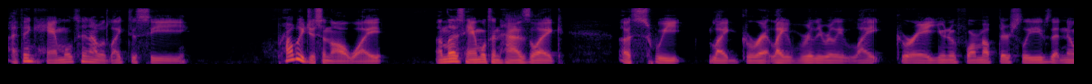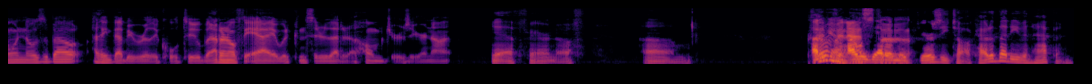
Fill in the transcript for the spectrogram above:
I think Hamilton, I would like to see probably just an all white, unless Hamilton has like a sweet like gray, like really really light gray uniform up their sleeves that no one knows about. I think that'd be really cool too. But I don't know if the AI would consider that a home jersey or not. yeah, fair enough. Um, I don't know even how we got on the jersey talk. How did that even happen?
